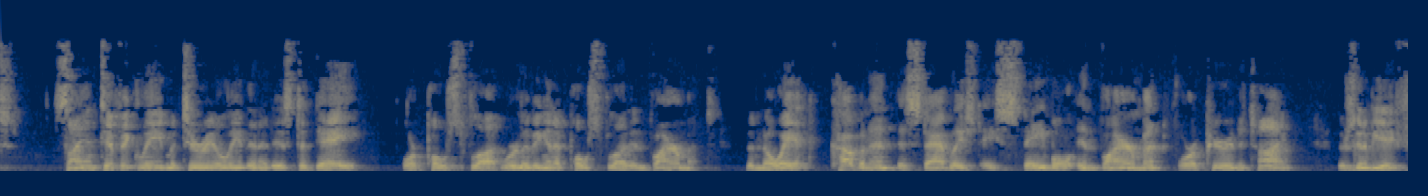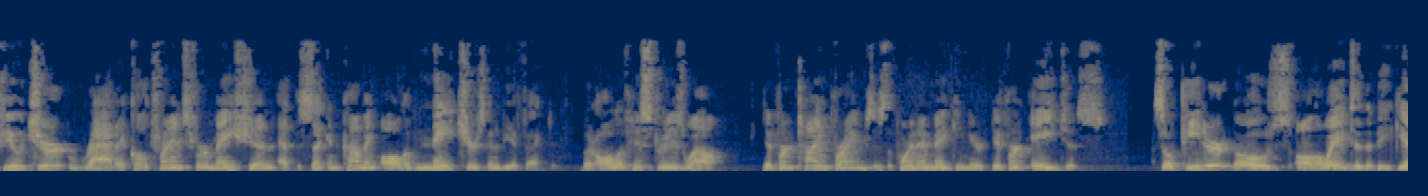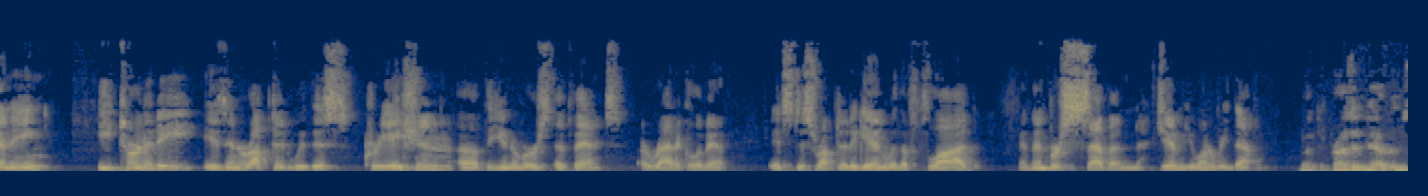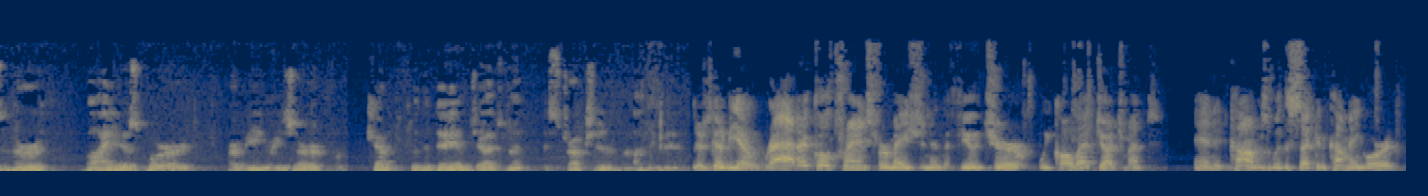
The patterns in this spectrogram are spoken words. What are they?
scientifically, materially than it is today or post-flood. We're living in a post-flood environment. The Noahic covenant established a stable environment for a period of time. There's going to be a future radical transformation at the second coming. All of nature is going to be affected, but all of history as well. Different time frames is the point I'm making here. Different ages. So Peter goes all the way to the beginning. Eternity is interrupted with this creation of the universe event, a radical event. It's disrupted again with a flood. And then verse 7, Jim, do you want to read that one? But the present heavens and earth by his word are being reserved for kept for the day of judgment, destruction of ungodly men. There's going to be a radical transformation in the future. We call that judgment. And it comes with the second coming, or it,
